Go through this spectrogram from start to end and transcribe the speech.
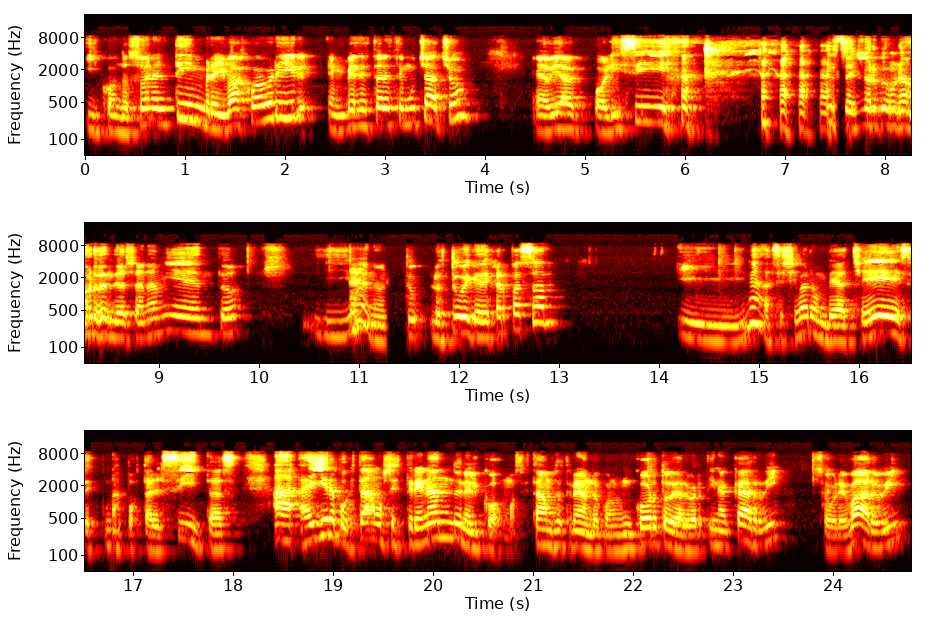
Y cuando suena el timbre y bajo a abrir, en vez de estar este muchacho, había policía, un señor con una orden de allanamiento. Y bueno, tu- los tuve que dejar pasar. Y nada, se llevaron VHS, unas postalcitas. Ah, ahí era porque estábamos estrenando en el Cosmos. Estábamos estrenando con un corto de Albertina Carri sobre Barbie.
